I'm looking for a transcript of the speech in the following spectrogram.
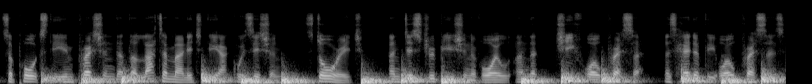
supports the impression that the latter managed the acquisition, storage, and distribution of oil and the chief oil presser, as head of the oil pressers,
